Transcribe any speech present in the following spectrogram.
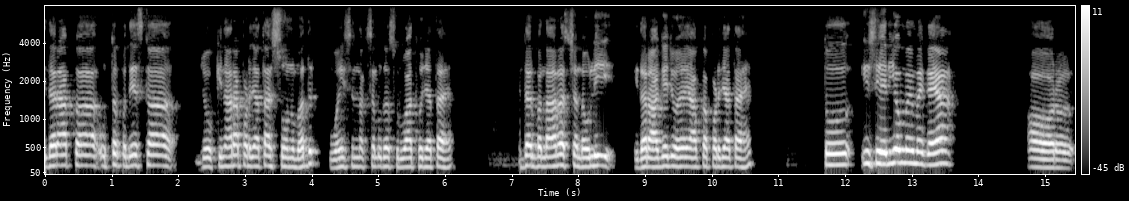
इधर आपका उत्तर प्रदेश का जो किनारा पड़ जाता है सोनभद्र वहीं से नक्सल उधर शुरुआत हो जाता है। इधर बनारस चंदौली इधर आगे जो है आपका पड़ जाता है। तो इस एरियो में मैं गया और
